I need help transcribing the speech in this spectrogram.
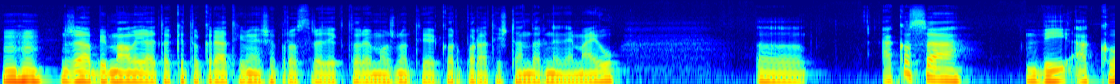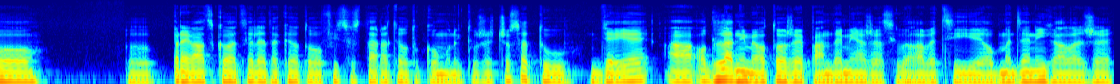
Mm-hmm, že aby mali aj takéto kreatívnejšie prostredie, ktoré možno tie korporáty štandardne nemajú. Uh, ako sa vy ako uh, prevádzkovateľe takéhoto ofisu staráte o tú komunitu? Že čo sa tu deje? A odhľadníme od toho, že je pandémia, že asi veľa vecí je obmedzených, ale že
